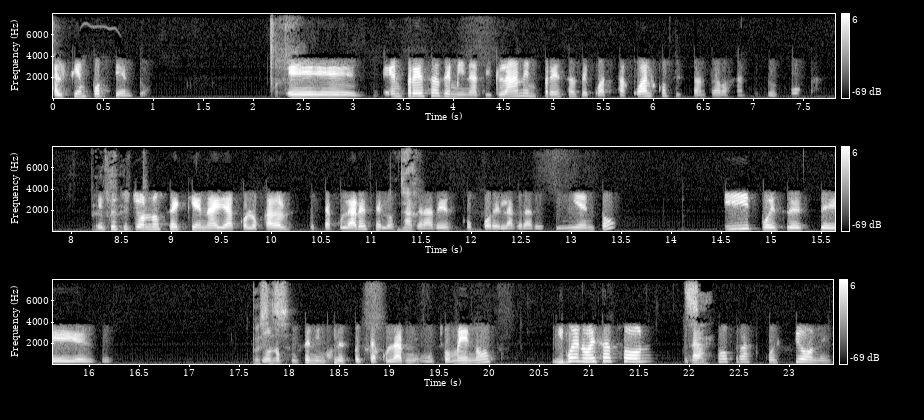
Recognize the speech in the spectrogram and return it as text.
al 100%. Eh, empresas de Minatitlán, empresas de Coatzacoalcos están trabajando en dos bocas. Entonces yo no sé quién haya colocado los espectaculares, se los agradezco por el agradecimiento y pues este pues yo no puse ningún espectacular ni mucho menos y bueno esas son las otras cuestiones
